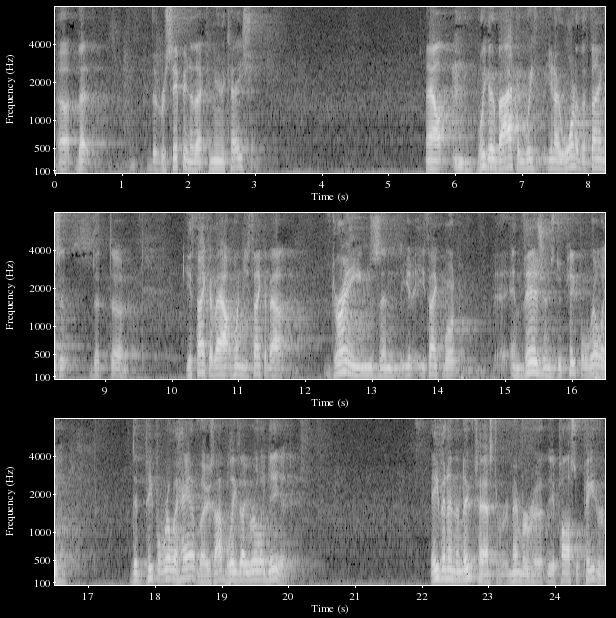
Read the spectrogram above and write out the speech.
uh, that the recipient of that communication. Now, we go back and we, you know, one of the things that, that uh, you think about when you think about dreams and you, you think, well, in visions, do people really did people really have those? I believe they really did. Even in the New Testament, remember uh, the Apostle Peter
